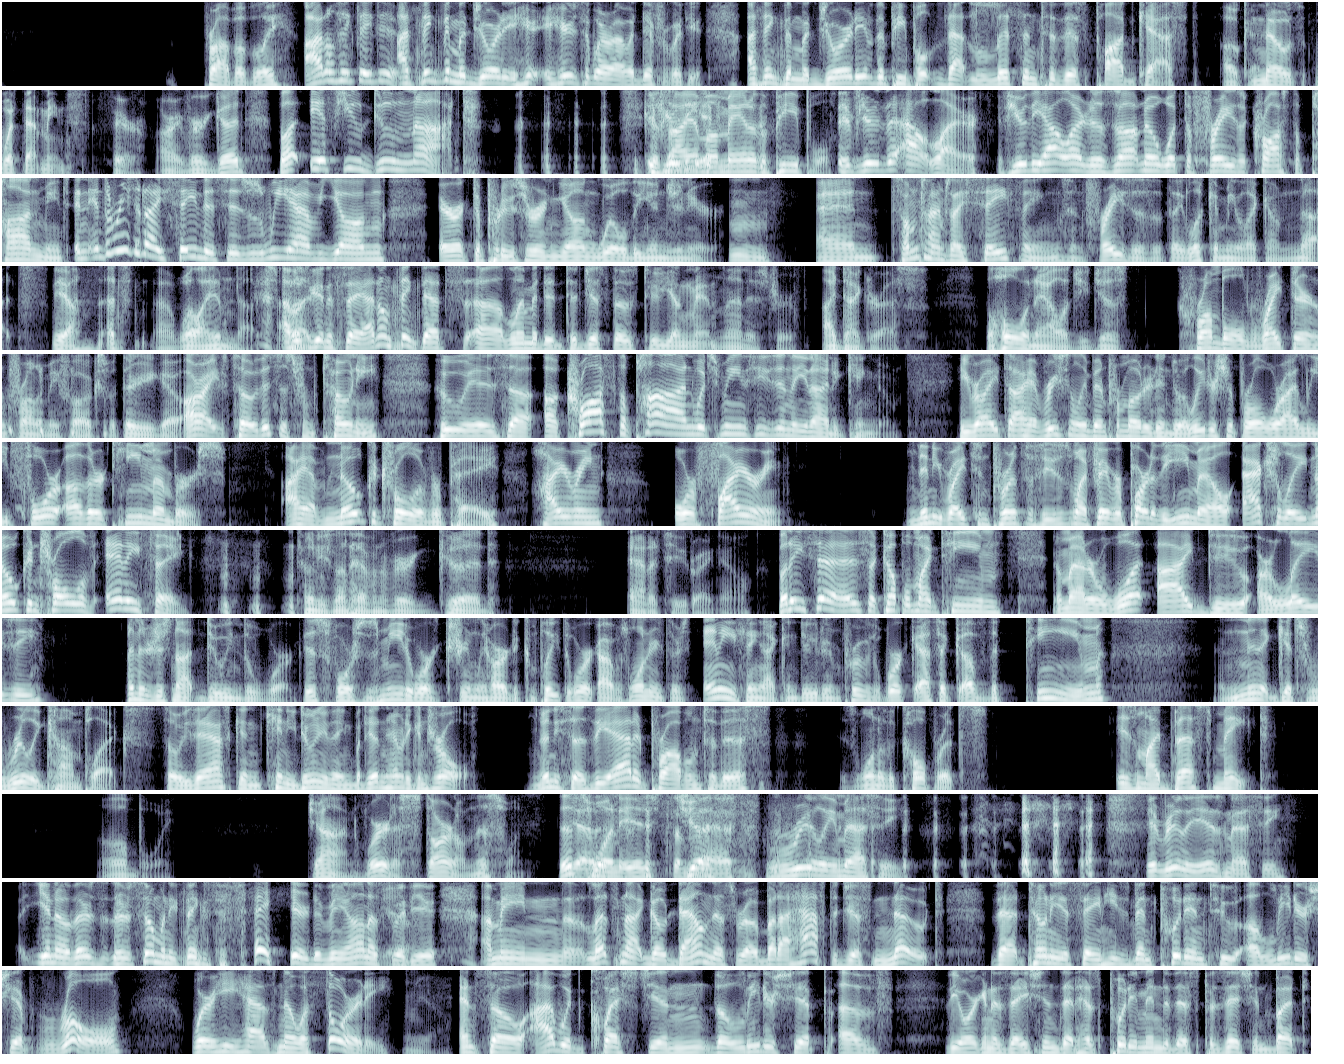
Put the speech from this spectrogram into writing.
Probably. I don't think they do. I think the majority, here, here's where I would differ with you. I think the majority of the people that listen to this podcast Okay. knows what that means. Fair. All right, very good. But if you do not, because I the- am a man of the people. If you're the outlier, If you're the outlier does not know what the phrase across the pond means, and the reason I say this is, is we have young Eric the producer and young Will the engineer. Hmm. And sometimes I say things and phrases that they look at me like I'm nuts. yeah, that's. Uh, well, I am nuts. I was going to say, I don't think that's uh, limited to just those two young men. That is true. I digress. The whole analogy just crumbled right there in front of me, folks. But there you go. All right. So this is from Tony, who is uh, across the pond, which means he's in the United Kingdom. He writes, I have recently been promoted into a leadership role where I lead four other team members. I have no control over pay, hiring, or firing. And then he writes in parentheses, this is my favorite part of the email, actually, no control of anything. Tony's not having a very good attitude right now. But he says a couple of my team, no matter what I do, are lazy and they're just not doing the work. This forces me to work extremely hard to complete the work. I was wondering if there's anything I can do to improve the work ethic of the team. And then it gets really complex. So he's asking, can he do anything? But he doesn't have any control. And then he says, the added problem to this is one of the culprits is my best mate. Oh boy. John, where to start on this one? This Yeah, one is just really messy. It really is messy. You know, there's there's so many things to say here. To be honest with you, I mean, let's not go down this road. But I have to just note that Tony is saying he's been put into a leadership role where he has no authority, Yeah. and so I would question the leadership of the organization that has put him into this position. But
